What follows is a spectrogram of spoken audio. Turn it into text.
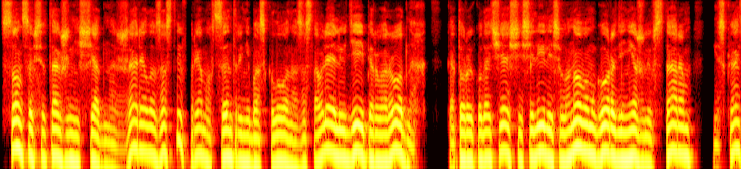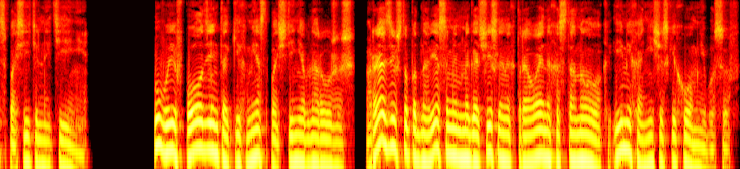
Солнце все так же нещадно жарило, застыв прямо в центре небосклона, заставляя людей первородных, которые куда чаще селились в новом городе, нежели в старом, искать спасительной тени. Увы, в полдень таких мест почти не обнаружишь, разве что под навесами многочисленных трамвайных остановок и механических омнибусов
